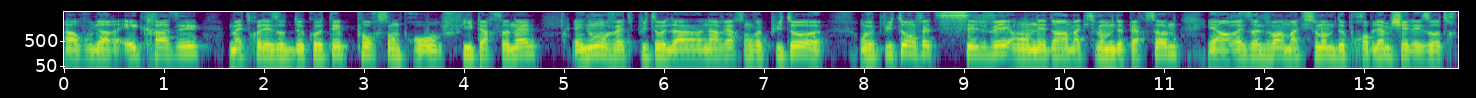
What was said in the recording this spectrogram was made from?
à vouloir écraser, mettre les autres de côté pour son profit personnel. Et nous, on veut être plutôt l'inverse. On veut plutôt, euh, on veut plutôt en fait s'élever en aidant un maximum de personnes et en résolvant un maximum de problèmes chez les autres.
